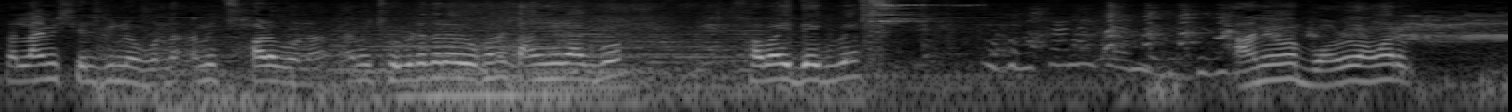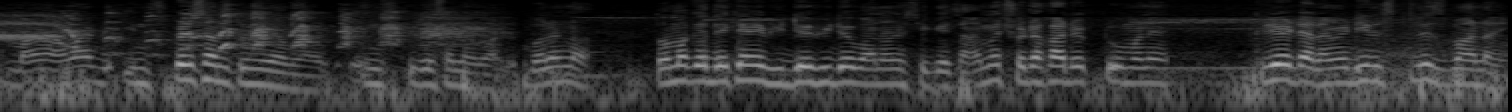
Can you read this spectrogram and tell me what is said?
তাহলে আমি সেলফি নেব না আমি ছাড়বো না। আমি ছবিটা তাহলে ওখানে টাঙিয়ে রাখব। সবাই দেখবে। আমি আমার বড় আমার মানে আমার ইন্সপিরেশন তুমি আমার ইন্সপিরেশন আমার। বলে না তোমাকে দেখে আমি ভিডিও ভিডিও বানানো শিখেছি। আমি ছোটোখাটো একটু মানে ক্রিয়েটার আমি রিলস টিলস বানাই।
